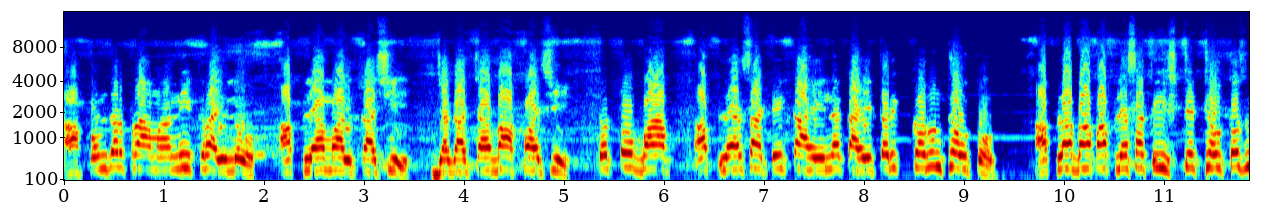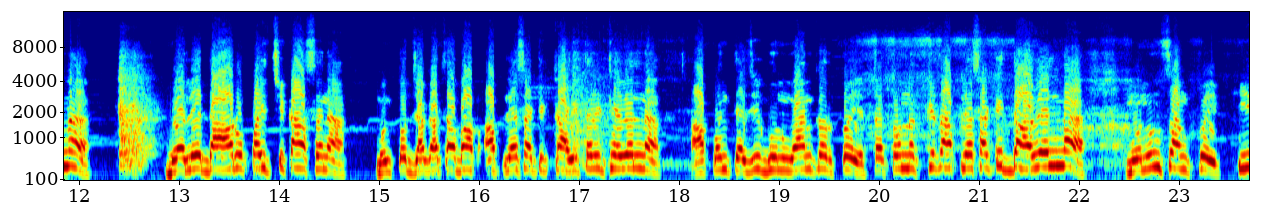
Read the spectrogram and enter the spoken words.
आपण जर प्रामाणिक राहिलो आपल्या मालकाशी जगाच्या बापाशी तर तो बाप आपल्यासाठी काही ना काहीतरी करून ठेवतो. आपला बाप आपल्यासाठी इस्टेट ठेवतोच ना. भले दहा रुपयाची का ना मग तो जगाचा बाप आपल्यासाठी काहीतरी ठेवेल ना. आपण त्याची गुणगान करतोय तर तो नक्कीच आपल्यासाठी धावेल ना? म्हणून सांगतोय की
